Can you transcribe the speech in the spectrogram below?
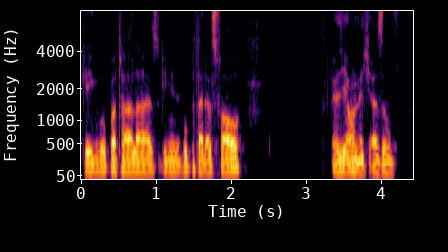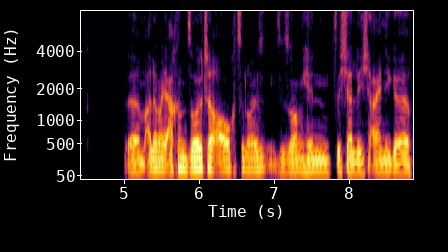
gegen Wuppertaler, also gegen den Wuppertaler SV. Weiß ich auch nicht. Also ähm, Alemannia Aachen sollte auch zur neuen Saison hin sicherlich einige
